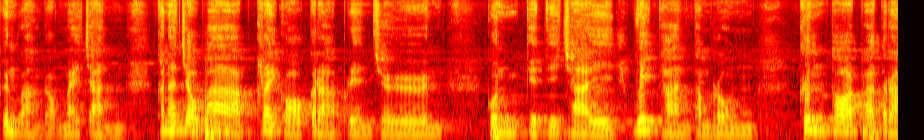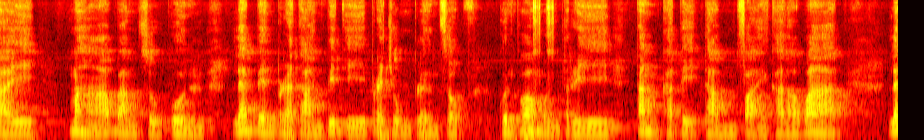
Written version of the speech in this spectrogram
ขึ้นวางดอกไม้จันทร์ คณะเจ้าภาพใคร่ขอกราบเรียนเชิญ คุณกิติชัย วิธานธรรมรง ขึ้นทอดพระไตร มหาบังสุกุล และเป็นประธานพิธีประชุมเพลิงศพ คุณพ่อมนตรีตั้งคติธรรมฝ่ายคารวาส และ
